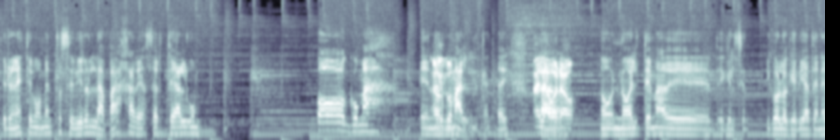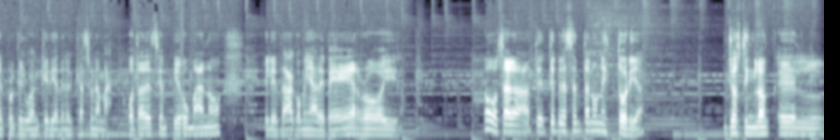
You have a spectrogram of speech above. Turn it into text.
Pero en este momento se dieron la paja de hacerte algo un poco más eh, normal, ¿cachai? Elaborado. No, no el tema de, de que el científico lo quería tener porque el weón quería tener casi una mascota de cien pies humano que les daba comida de perro y. No, o sea, te, te presentan una historia. Justin Long, el,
